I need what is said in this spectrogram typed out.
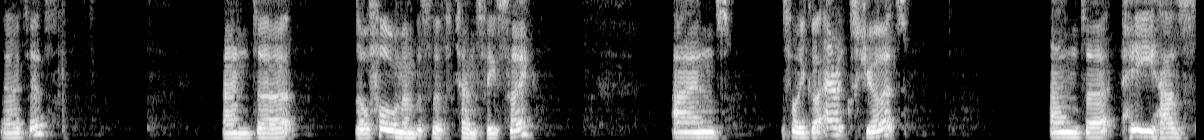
There it is. And uh, there were four members of 10cc. And so you've got Eric Stewart, and uh, he has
